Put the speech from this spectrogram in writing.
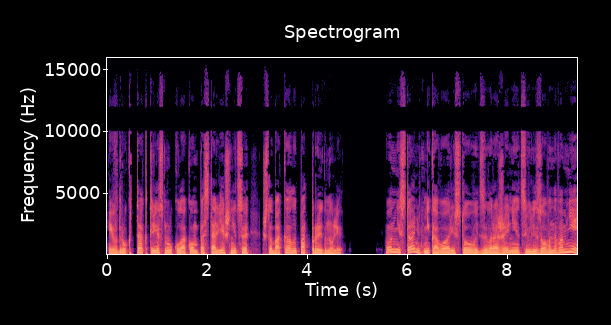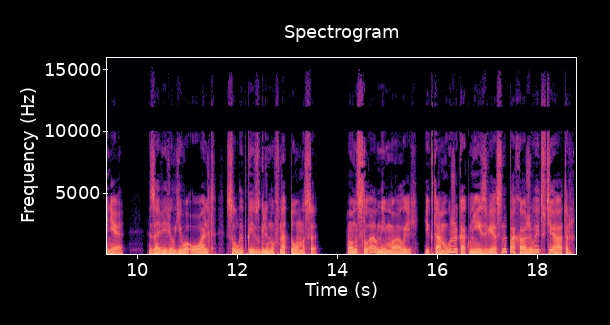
и вдруг так треснул кулаком по столешнице, что бокалы подпрыгнули. Он не станет никого арестовывать за выражение цивилизованного мнения заверил его Уальт, с улыбкой взглянув на Томаса. Он славный малый и к тому же, как мне известно, похаживает в театр.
